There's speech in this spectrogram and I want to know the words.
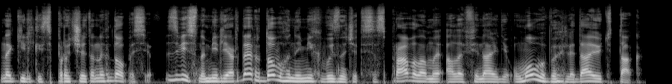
на кількість прочитаних дописів. Звісно, мільярдер довго не міг визначитися з правилами, але фінальні умови виглядають так:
